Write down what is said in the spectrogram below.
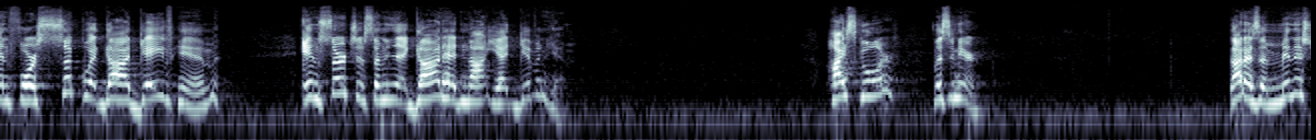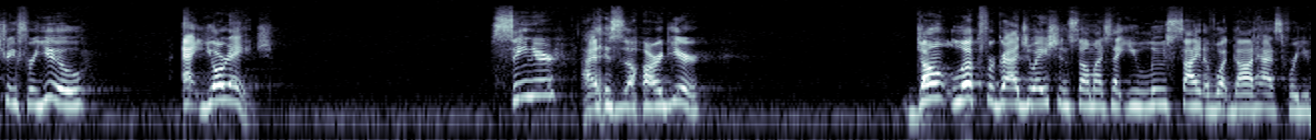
and forsook what God gave him in search of something that God had not yet given him. High schooler, listen here. God has a ministry for you at your age. Senior, this is a hard year. Don't look for graduation so much that you lose sight of what God has for you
